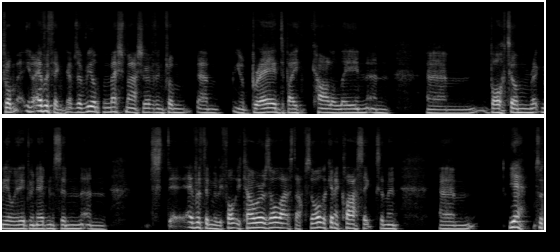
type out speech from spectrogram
from you know everything, it was a real mishmash of everything from um, you know Bread by Carla Lane and um, Bottom, Rick Mayall, Adrian Edmondson, and everything really, Fawlty Towers, all that stuff. So all the kind of classics, and then um, yeah, so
